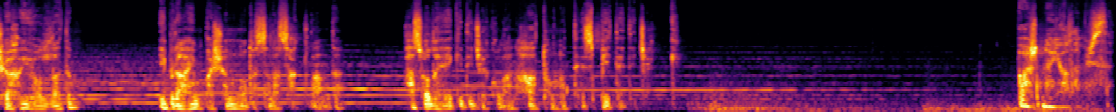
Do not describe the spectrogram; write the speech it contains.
Gülşah'ı yolladım. İbrahim Paşa'nın odasına saklandı. Hasola'ya gidecek olan hatunu tespit edecek. Boşuna yollamışsın.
